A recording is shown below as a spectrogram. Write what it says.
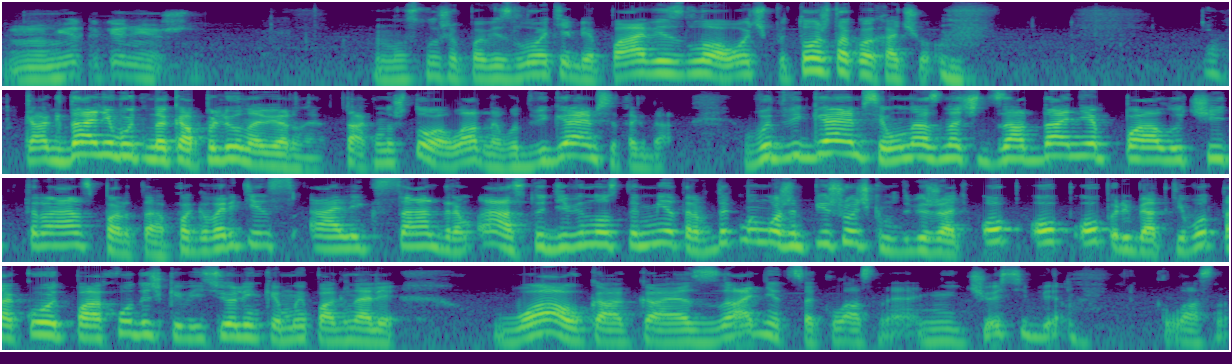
Ну, нет, конечно. Ну, слушай, повезло тебе, повезло. Очень, тоже такой хочу. Когда-нибудь накоплю, наверное. Так, ну что, ладно, выдвигаемся тогда. Выдвигаемся, у нас, значит, задание получить транспорта. Поговорите с Александром. А, 190 метров, так мы можем пешочком добежать. Оп-оп-оп, ребятки, вот такой вот походочкой веселенькой мы погнали. Вау, какая задница классная. Ничего себе, классно.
